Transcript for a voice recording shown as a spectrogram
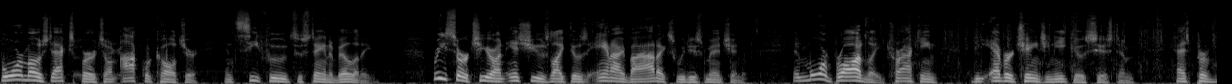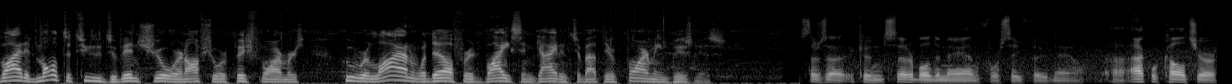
foremost experts on aquaculture and seafood sustainability. Research here on issues like those antibiotics we just mentioned, and more broadly, tracking the ever changing ecosystem, has provided multitudes of inshore and offshore fish farmers who rely on Waddell for advice and guidance about their farming business. There's a considerable demand for seafood now. Uh, aquaculture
